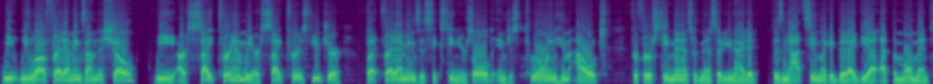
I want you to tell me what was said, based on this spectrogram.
we, we love Fred Emmings on this show. We are psyched for him. We are psyched for his future. But Fred Emmings is 16 years old, and just throwing him out for first team minutes with Minnesota United does not seem like a good idea at the moment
